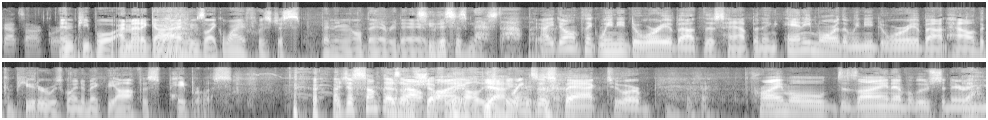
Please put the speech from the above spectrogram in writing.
That's awkward. and people. I met a guy Yeah. whose like wife was just spending all day every day. See, this is messed up. I don't think we need to worry about this happening any more than we need to worry about how the computer was going to make the office paperless. There's just something As I'm about shuffling life all these that papers. brings us back to our primal design evolutionary Yeah.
